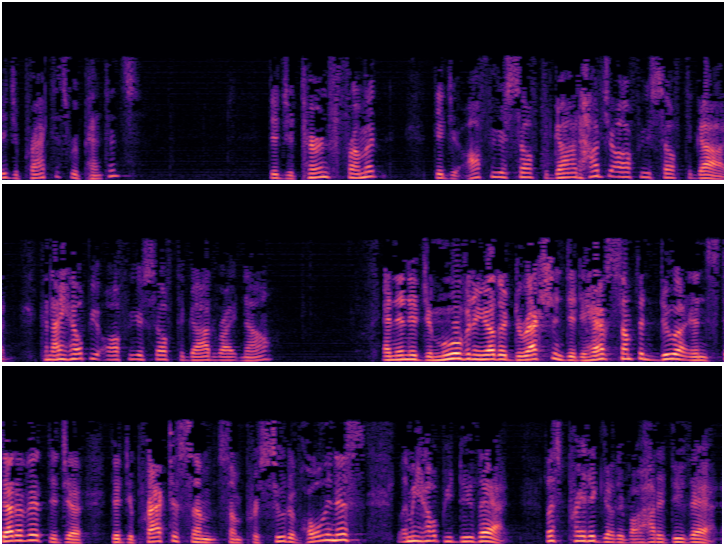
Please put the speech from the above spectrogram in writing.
Did you practice repentance? Did you turn from it? Did you offer yourself to God? How'd you offer yourself to God? Can I help you offer yourself to God right now? And then did you move in the other direction? Did you have something to do instead of it? Did you, did you practice some, some pursuit of holiness? Let me help you do that. Let's pray together about how to do that.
